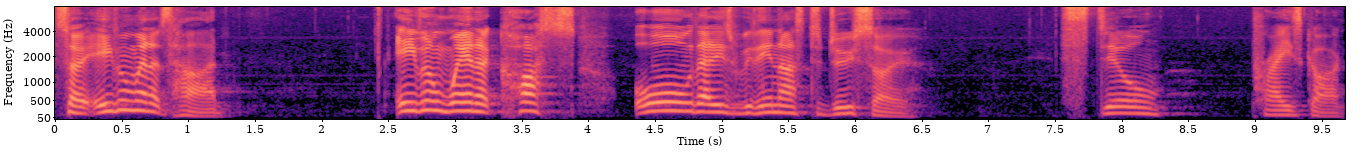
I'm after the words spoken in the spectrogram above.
So even when it's hard, even when it costs all that is within us to do so, still praise God.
